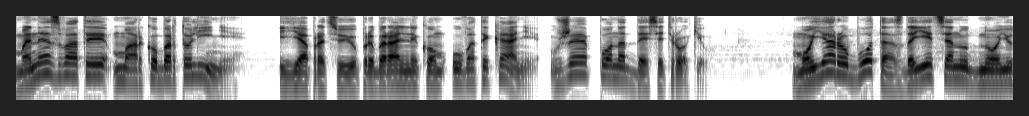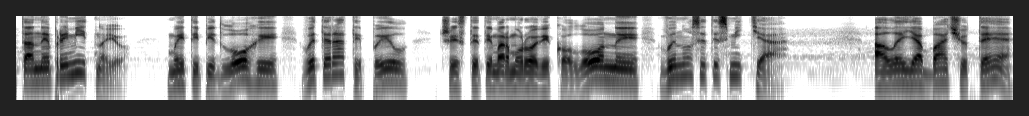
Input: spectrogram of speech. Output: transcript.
Мене звати Марко Бартоліні, і я працюю прибиральником у Ватикані вже понад 10 років. Моя робота здається нудною та непримітною мити підлоги, витирати пил, чистити мармурові колони, виносити сміття. Але я бачу те,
